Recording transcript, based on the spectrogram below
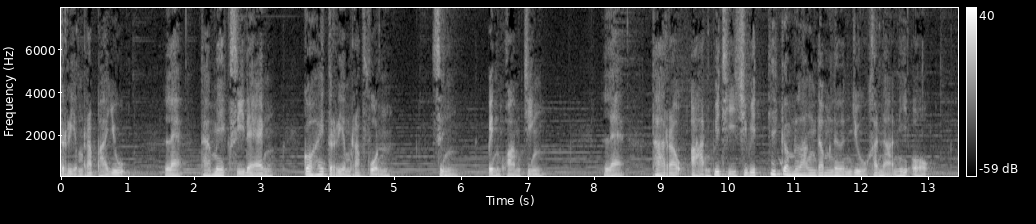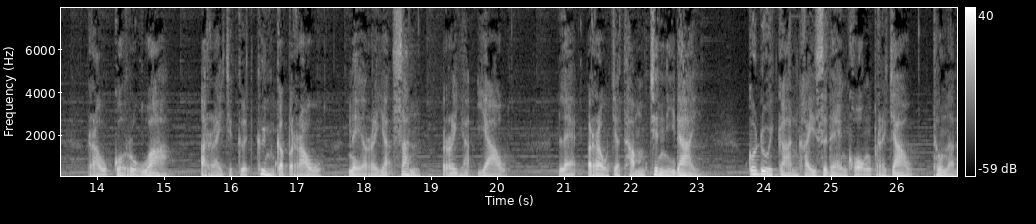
เตรียมรับพายุ และถ้าเมฆสีแดง ก็ให้เตรียมรับฝน ซึ่งเป็นความจริง และถ้าเราอ่านวิถีชีวิตที่กำลังดำเนินอยู่ขณะนี้ออก เราก็รู้ว่าอะไรจะเกิดขึ้นกับเราในระยะสั้น ระยะยาว และเราจะทำเช่นนี้ได้ ก็โดยการไขแสดงของพระเจ้าเท่านั้น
